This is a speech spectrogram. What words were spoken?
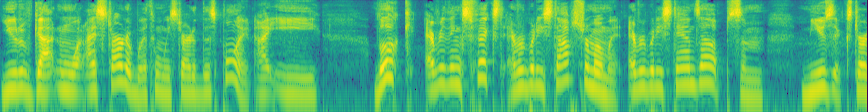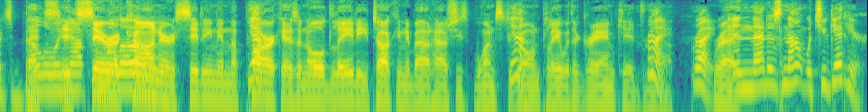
you'd have gotten what I started with when we started this point, i.e., look, everything's fixed. Everybody stops for a moment. Everybody stands up. Some music starts bellowing it's out it's Sarah below. Connor sitting in the Yeah. park as an old lady talking about how she wants to Yeah. go and play with her grandkids. Right, now. right, right. And that is not what you get here.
